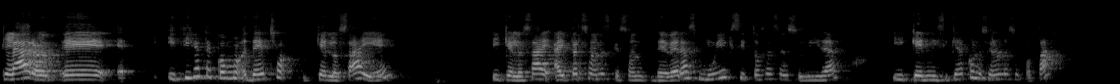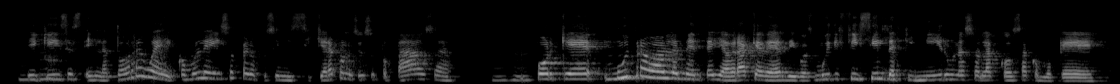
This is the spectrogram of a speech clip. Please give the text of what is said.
claro eh, y fíjate cómo, de hecho, que los hay, ¿eh? Y que los hay. Hay personas que son de veras muy exitosas en su vida y que ni siquiera conocieron a su papá. Y que dices, en la torre, güey, ¿cómo le hizo? Pero pues si ni siquiera conoció a su papá, o sea, porque muy probablemente, y habrá que ver, digo, es muy difícil definir una sola cosa como que,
